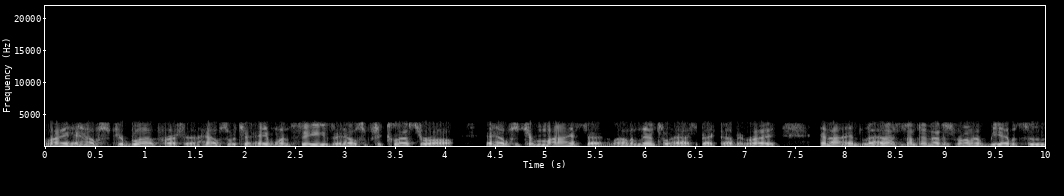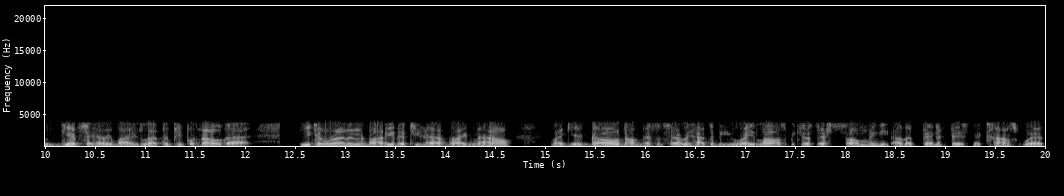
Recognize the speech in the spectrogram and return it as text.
right? It helps with your blood pressure, it helps with your A1Cs, it helps with your cholesterol, it helps with your mindset on the mental aspect of it, right? And I and that's something I just want to be able to give to everybody, let the people know that you can run in the body that you have right now like your goal don't necessarily have to be weight loss because there's so many other benefits that comes with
